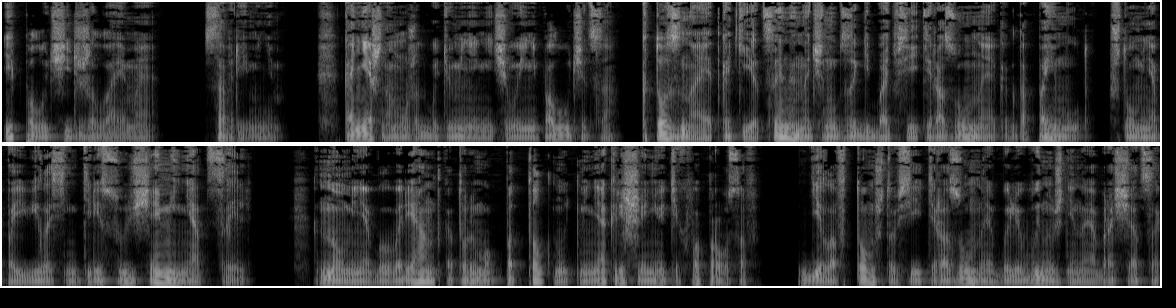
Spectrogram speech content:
и получить желаемое со временем. Конечно, может быть, у меня ничего и не получится, кто знает, какие цены начнут загибать все эти разумные, когда поймут, что у меня появилась интересующая меня цель. Но у меня был вариант, который мог подтолкнуть меня к решению этих вопросов. Дело в том, что все эти разумные были вынуждены обращаться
